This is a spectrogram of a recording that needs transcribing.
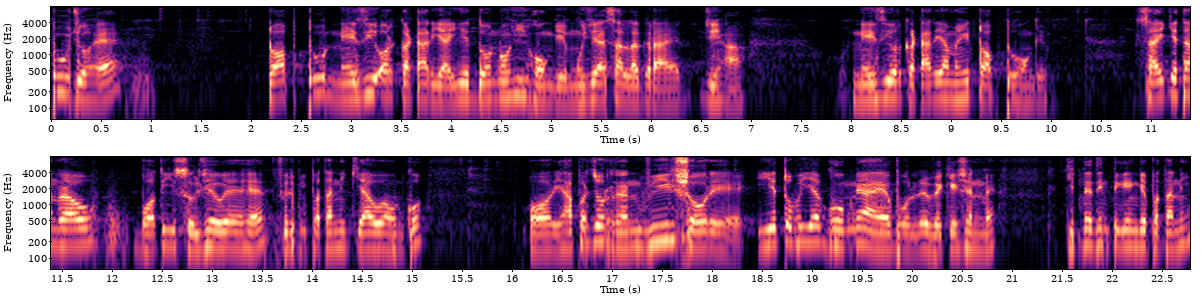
टू जो है, टॉप टू नेजी और कटारिया, ये दोनों ही होंगे। मुझे ऐसा लग रहा है, जी हाँ नेजी और कटारिया में ही टॉप टू होंगे। साई केतन राव बहुत ही सुलझे हुए हैं, फिर भी पता नहीं क्या हुआ उनको। और यहाँ पर जो रणवीर शौर्य है, ये तो भैया घूमने आए हैं बोल रहे वेकेशन में। कितने दिन टिकेंगे पता नहीं।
